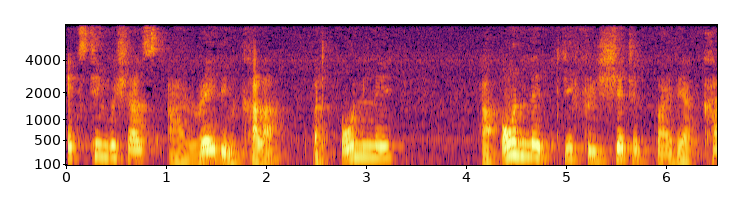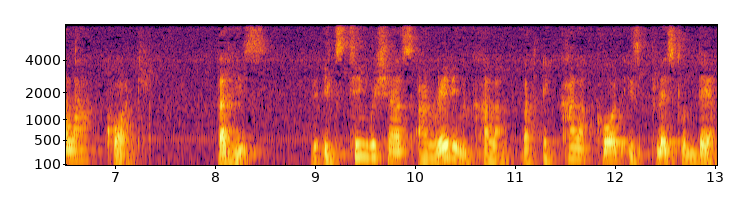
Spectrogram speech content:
extinguishers are red in color, but only are only differentiated by their color code. That is, the extinguishers are red in color, but a color code is placed on them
